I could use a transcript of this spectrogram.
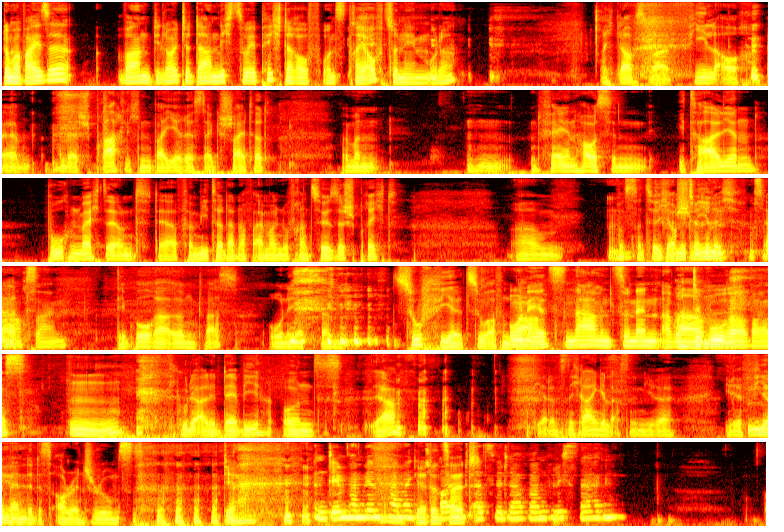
Dummerweise waren die Leute da nicht so episch darauf, uns drei aufzunehmen, oder? Ich glaube, es war viel auch ähm, an der sprachlichen Barriere ist da gescheitert. Wenn man ein, Ferienhaus in Italien buchen möchte und der Vermieter dann auf einmal nur Französisch spricht, ähm, wird es natürlich auch schwierig. Muss man Ja, auch sagen. Deborah irgendwas, ohne jetzt dann zu viel zu offenbaren. Ohne jetzt Namen zu nennen, aber Ähm, Deborah war es. Mhm. Die gute alte Debbie. Und ja, die hat uns nicht reingelassen in ihre, ihre vier Nee. Wände des Orange Rooms. Die, An dem haben wir ein paar Mal geträumt, halt- als wir da waren, würde ich sagen.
